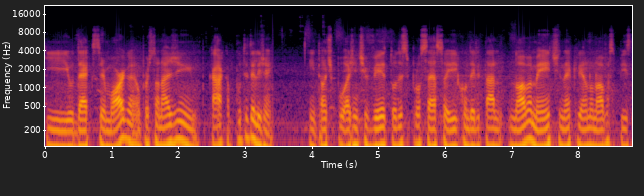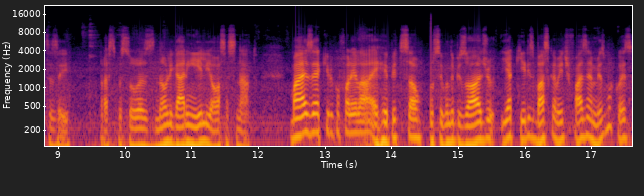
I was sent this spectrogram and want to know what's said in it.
que o Dexter Morgan é um personagem, caraca, puta inteligente. Então, tipo, a gente vê todo esse processo aí quando ele tá novamente, né, criando novas pistas aí para as pessoas não ligarem ele ao assassinato. Mas é aquilo que eu falei lá, é repetição. No segundo episódio, e aqui eles basicamente fazem a mesma coisa.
